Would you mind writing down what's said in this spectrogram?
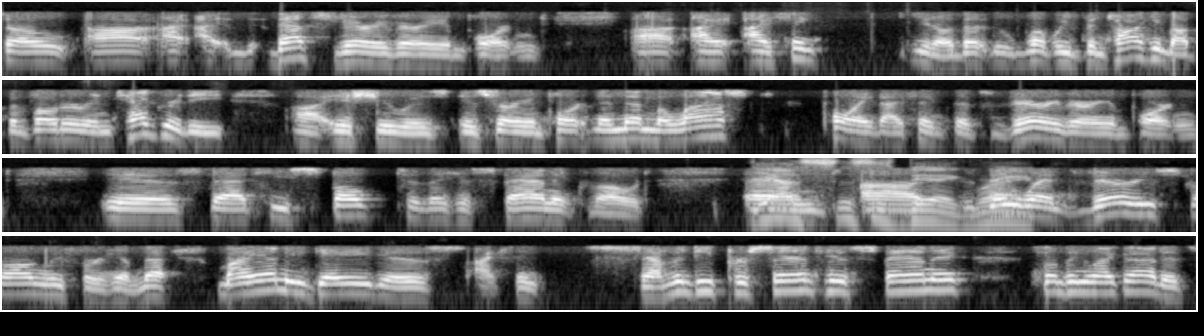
So uh, I, I, that's very very important. Uh, I, I think you know the, what we've been talking about the voter integrity uh, issue is is very important. And then the last point i think that's very very important is that he spoke to the hispanic vote. And Yes, this is uh, big, they went very strongly for him. That miami dade is i think 70% hispanic something like that. It's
